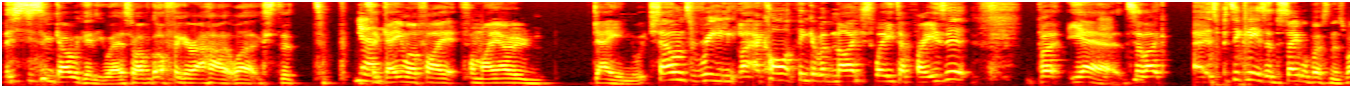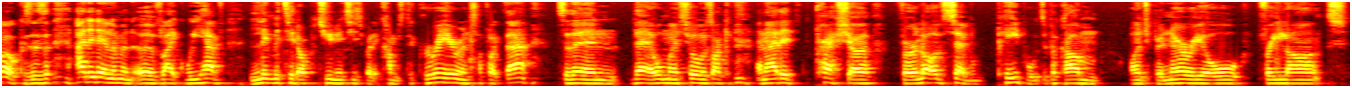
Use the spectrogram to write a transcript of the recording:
this isn't going anywhere, so I've got to figure out how it works to to, yeah. to gamify it for my own gain, which sounds really like I can't think of a nice way to phrase it, but yeah. So like it's particularly as a disabled person as well because there's an added element of like we have limited opportunities when it comes to career and stuff like that. So then there almost feels like an added pressure for a lot of disabled people to become entrepreneurial freelance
